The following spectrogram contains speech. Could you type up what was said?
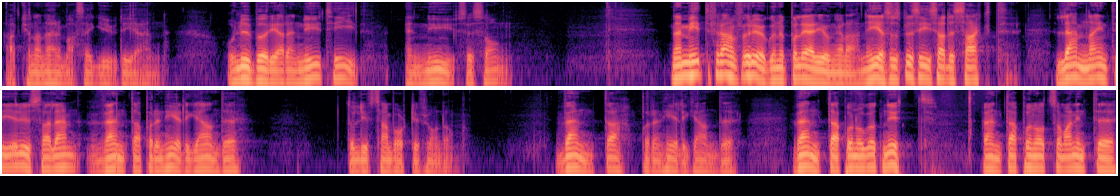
att kunna närma sig Gud igen. Och nu börjar en ny tid, en ny säsong. Men mitt framför ögonen på lärjungarna, när Jesus precis hade sagt Lämna inte Jerusalem, vänta på den Helige Ande. Då lyfts han bort ifrån dem. Vänta på den Helige Ande. Vänta på något nytt. Vänta på något som man inte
